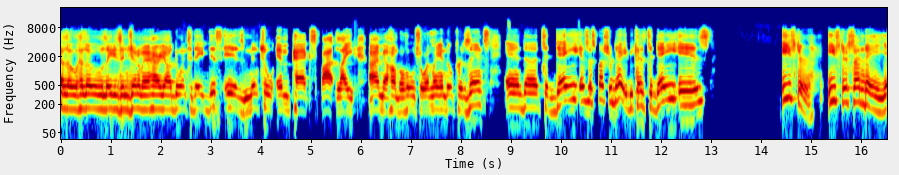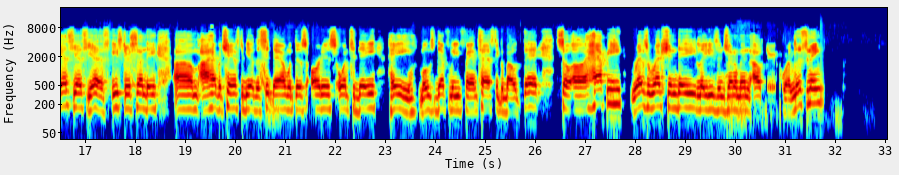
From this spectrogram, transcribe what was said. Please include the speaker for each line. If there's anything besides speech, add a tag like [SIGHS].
Speaker 1: Hello, hello, ladies and gentlemen. How are y'all doing today? This is Mental Impact Spotlight. I'm your humble host, Orlando Presents. And uh, today is a special day because today is Easter, Easter Sunday. Yes, yes, yes. Easter Sunday. Um, I have a chance to be able to sit down with this artist on today. Hey, most definitely fantastic about that. So, uh, happy Resurrection Day, ladies and gentlemen out there who are listening.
